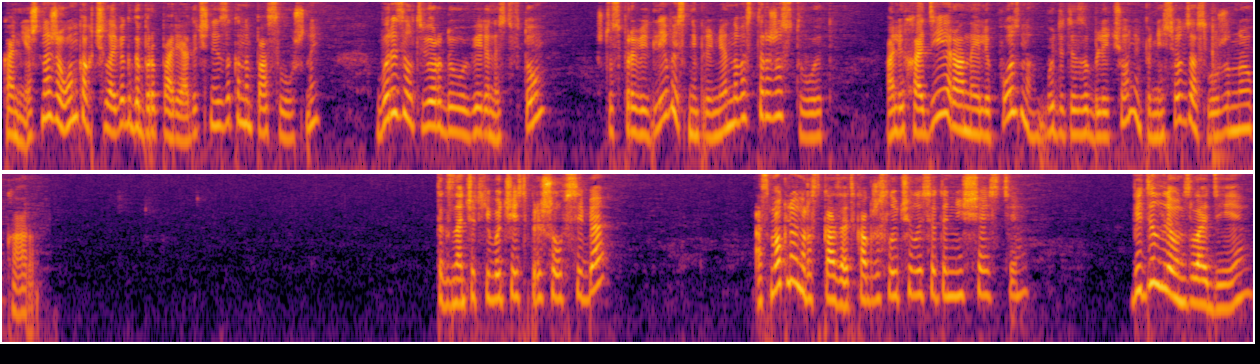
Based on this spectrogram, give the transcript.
Конечно же, он, как человек добропорядочный и законопослушный, выразил твердую уверенность в том, что справедливость непременно восторжествует, а лиходей рано или поздно будет изобличен и понесет заслуженную кару. Так значит, его честь пришел в себя? А смог ли он рассказать, как же случилось это несчастье? Видел ли он злодея?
